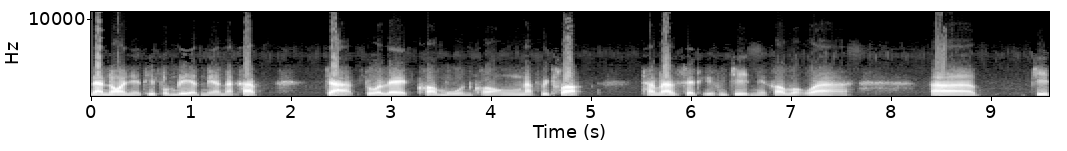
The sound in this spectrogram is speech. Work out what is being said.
แน่นอนอย่างที่ผมเรียนเนี่ยนะครับ จากตัวเลขข้อมูลของนักวิเคราะห์ทางด้านเศรษฐกิจของจีนเนี่ยเขาบอกว่า จีน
